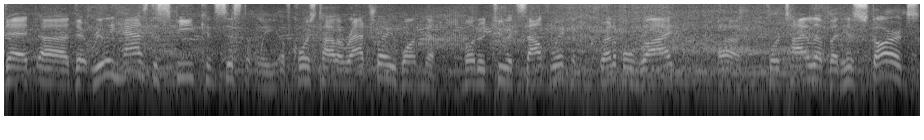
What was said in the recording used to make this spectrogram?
that uh, that really has the speed consistently. Of course, Tyla Rattray won the Moto2 at Southwick, incredible ride uh, for Tyla, but his starts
